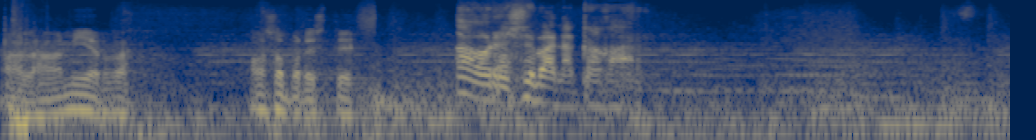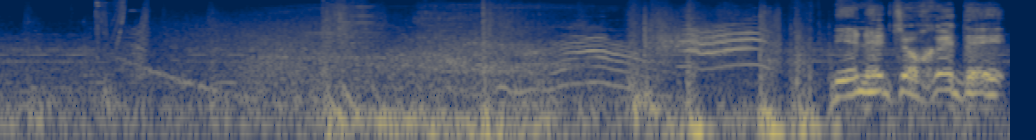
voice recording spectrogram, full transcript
A la mierda. Vamos a por este. Ahora se van a cagar. Bien hecho, ojete.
